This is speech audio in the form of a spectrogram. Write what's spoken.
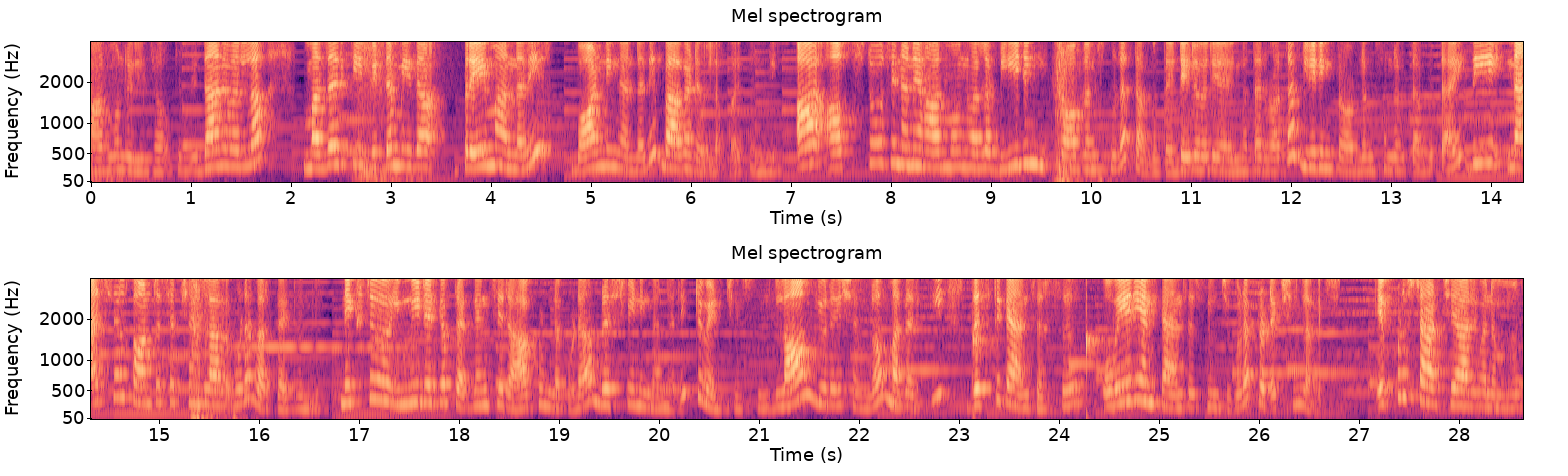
హార్మోన్ రిలీజ్ అవుతుంది. దానివల్ల మదర్కి బిడ్డ మీద ప్రేమ అన్నది బాండింగ్ అన్నది బాగా డెవలప్ అవుతుంది. ఆ ఆక్సిటోసిన్ అనే హార్మోన్ వల్ల బ్లీడింగ్ ప్రాబ్లమ్స్ కూడా తగ్గుతాయి. డెలివరీ అయిన తర్వాత బ్లీడింగ్ ప్రాబ్లమ్స్ అనేవి తగ్గుతాయి. ఇది న్యాచురల్ కాంట్రసెప్షన్ లాగా కూడా వర్క్ అవుతుంది. నెక్స్ట్ ఇమ్మీడియట్గా ప్రెగ్నెన్సీ రాకుండా కూడా బ్రెస్ట్ ఫీడింగ్ అన్నది ప్రివెంట్ చేస్తుంది. లాంగ్ డ్యూరేషన్లో మదర్కి బ్రెస్ట్ క్యాన్సర్స్ ఒవేరియన్ క్యాన్సర్స్ నుంచి కూడా ప్రొటెక్షన్ లభిస్తుంది. ఎప్పుడు స్టార్ట్ చేయాలి మనం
